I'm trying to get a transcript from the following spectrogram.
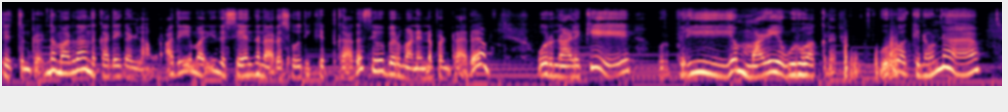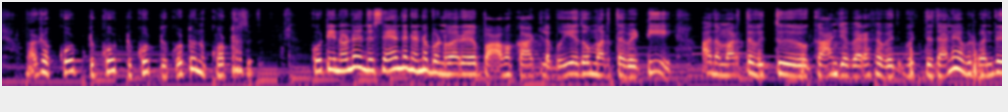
சேர்த்துன்ற இந்த மாதிரி தான் அந்த கதைகள்லாம். வரும். அதே மாதிரி இந்த சேந்தனாரை சோதிக்கிறதுக்காக சிவபெருமான் என்ன பண்ணுறாரு ஒரு நாளைக்கு ஒரு பெரிய மழையை உருவாக்குறாரு. உருவாக்கினோடனே மழை கொட்டு கொட்டு கொட்டு கொட்டுன்னு கொட்டுறது. கொட்டினோடனே இந்த சேந்தன் என்ன பண்ணுவார்? பாவம் காட்டில் போய் ஏதோ மரத்தை வெட்டி அந்த மரத்தை விற்று காஞ்ச விறக விற்று தானே அவர் வந்து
